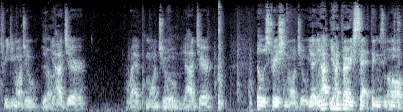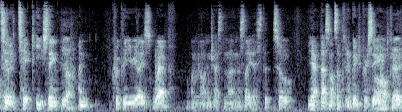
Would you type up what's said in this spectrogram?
3D module, Yeah. you had your web module, you had your illustration module. Yeah, you had you had very set things that you Oh, needed okay. to tick each thing, Yeah. and quickly you realise web. I'm not interested in that in the slightest. So yeah, that's not something I'm going to pursue. Oh, okay.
